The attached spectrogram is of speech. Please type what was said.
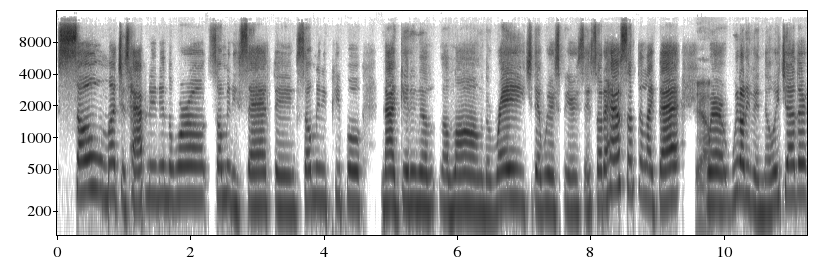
so much is happening in the world, so many sad things, so many people not getting along, the rage that we're experiencing. So to have something like that yeah. where we don't even know each other,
